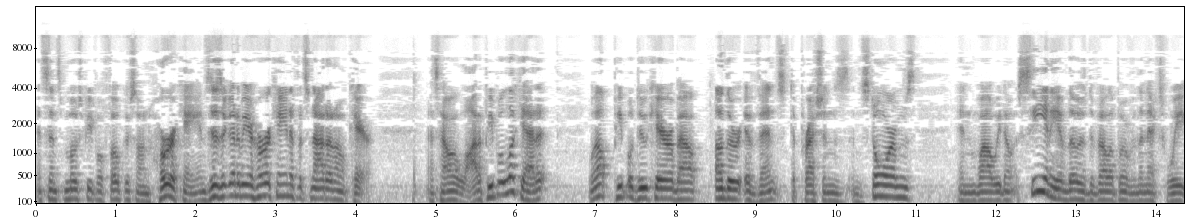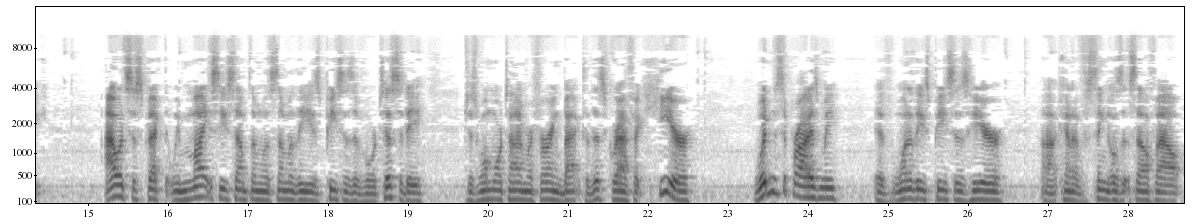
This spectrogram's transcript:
And since most people focus on hurricanes, is it going to be a hurricane? If it's not, I don't care. That's how a lot of people look at it. Well, people do care about other events, depressions and storms. And while we don't see any of those develop over the next week, I would suspect that we might see something with some of these pieces of vorticity. Just one more time, referring back to this graphic here, wouldn't surprise me if one of these pieces here uh, kind of singles itself out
